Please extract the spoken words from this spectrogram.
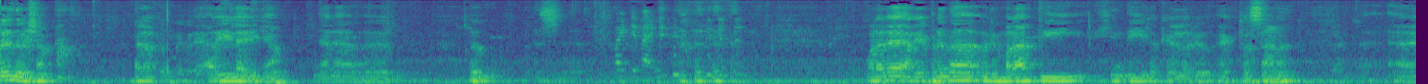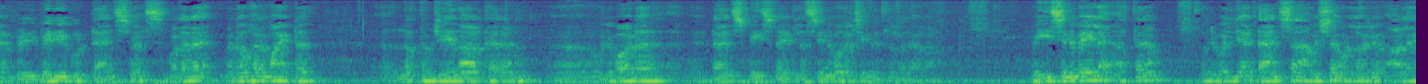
ഒരു നിമിഷം. പലർക്കും ഇവരെ അറിയില്ലായിരിക്കാം. ഞാൻ വളരെ അറിയപ്പെടുന്ന ഒരു മറാത്തി ഹിന്ദിയിലൊക്കെ ഉള്ള ഒരു ആക്ട്രസ് ആണ് വെരി ഗുഡ് ഡാൻസേഴ്സ് വളരെ മനോഹരമായിട്ട് നൃത്തം ചെയ്യുന്ന ആൾക്കാരാണ്. ഒരുപാട് ഡാൻസ് ബേസ്ഡ് ആയിട്ടുള്ള സിനിമകൾ ചെയ്തിട്ടുള്ള ഒരാളാണ്. അപ്പൊ ഈ സിനിമയിൽ അത്തരം ഒരു വലിയ ഡാൻസ് ആവശ്യമുള്ള ഒരു ആളെ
